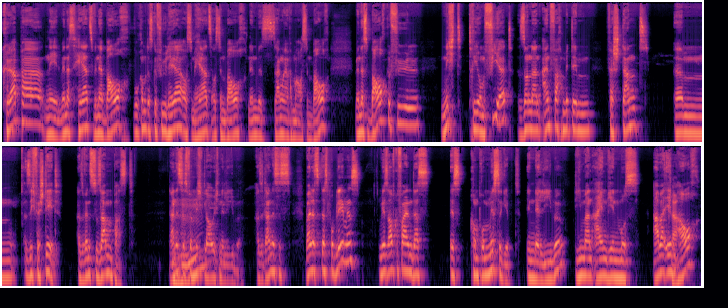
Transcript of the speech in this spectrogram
Körper, nee, wenn das Herz, wenn der Bauch, wo kommt das Gefühl her? Aus dem Herz, aus dem Bauch, nennen wir es, sagen wir einfach mal aus dem Bauch. Wenn das Bauchgefühl nicht triumphiert, sondern einfach mit dem Verstand ähm, sich versteht, also wenn es zusammenpasst, dann mhm. ist es für mich, glaube ich, eine Liebe. Also dann ist es, weil das, das Problem ist, mir ist aufgefallen, dass es Kompromisse gibt in der Liebe, die man eingehen muss. Aber eben Klar. auch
